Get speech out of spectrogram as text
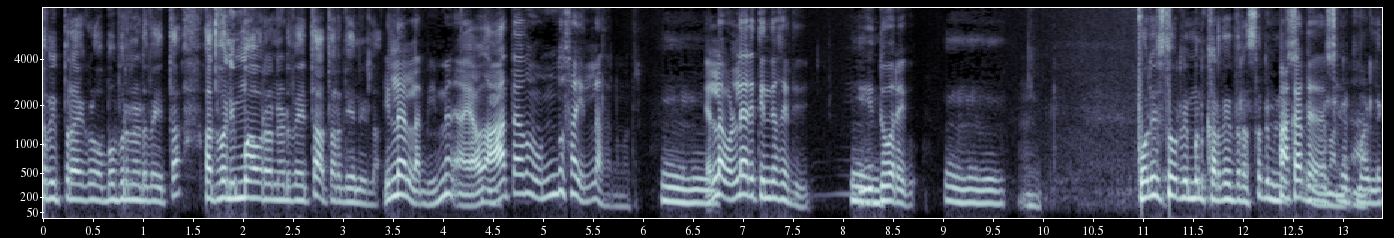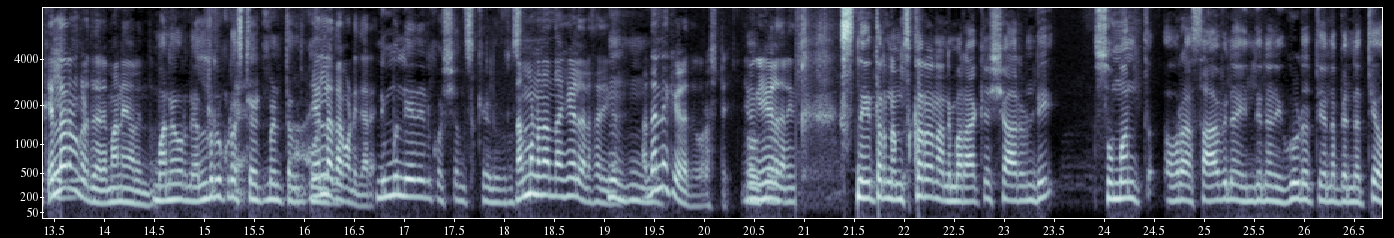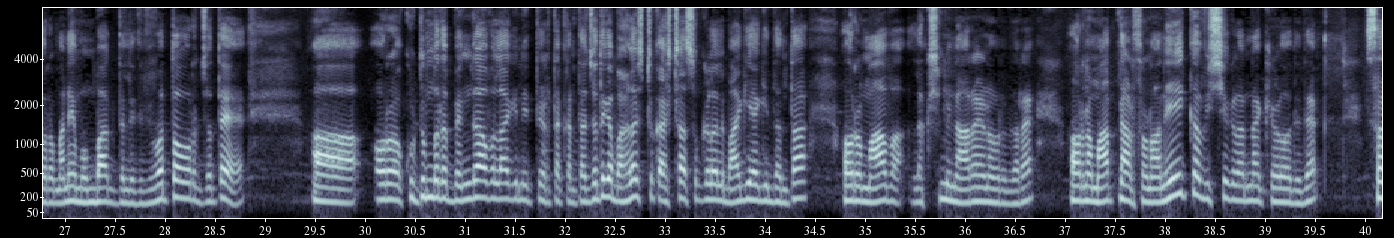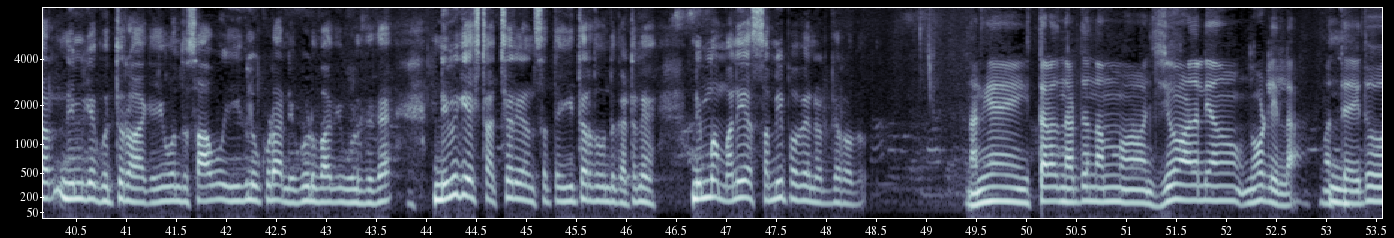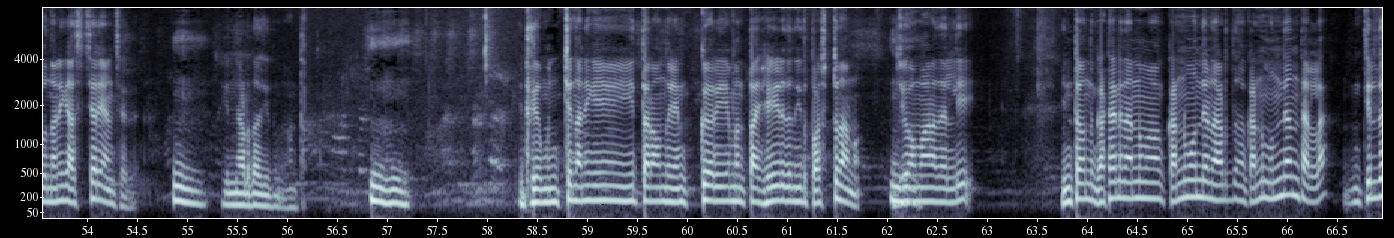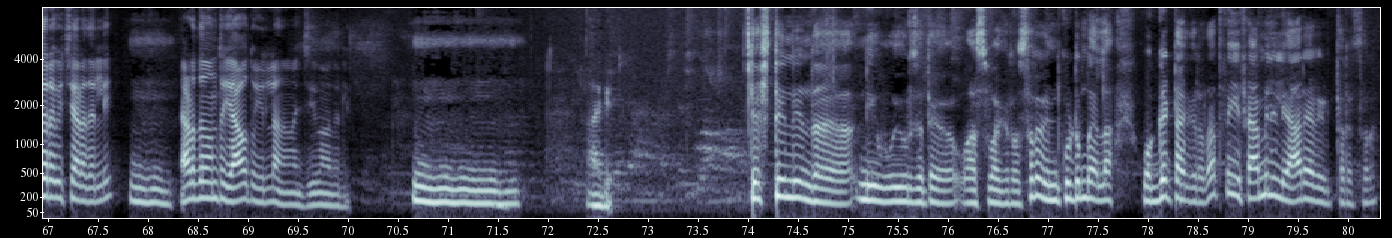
ಭಿನ್ನಾಭಿಪ್ರಾಯಗಳು ಒಬ್ಬೊಬ್ಬರ ನಡುವೆ ಇತ್ತಾ? ಅಥವಾ ನಿಮ್ಮ ಅವರ ನಡುವೆ ಇತ್ತಾ? ಆ ಏನಿಲ್ಲ? ಇಲ್ಲ ಇಲ್ಲ. ಭಿನ್ನ ಯಾವ ಆ ಒಂದು ಸಹ ಇಲ್ಲ ಸರ್ ನಮ್ಮ ಹತ್ರ. ಹ್ಮ್ ಎಲ್ಲ ಒಳ್ಳೆ ರೀತಿಯಿಂದ ಸಹ ಇದ್ದೀವಿ. ಇದುವರೆಗೂ. ಹ್ಮ್ ಹ್ಮ್ ಪೊಲೀಸ್ನವ್ರು ನಿಮ್ಮನ್ನ ಕರೆದಿದ್ರ ಸರ್? ನಿಮ್ಮ ಸ್ಟೇಟ್ ಮಾಡ್ಲಿಕ್ಕೆ? ಎಲ್ಲರೂ ಕರೆದಿದ್ದಾರೆ ಮನೆಯವರಿಂದ. ಮನೆಯವ್ರನ್ನ ಎಲ್ಲರೂ ಕೂಡ ಸ್ಟೇಟ್ಮೆಂಟ್ ತೆಗೆದು ಎಲ್ಲ ತಗೊಂಡಿದ್ದಾರೆ. ನಿಮ್ಮನ್ನ ಏನೇನು ಕ್ವಶನ್ಸ್ ಕೇಳಿದ್ರು? ನಮ್ಮನ್ನ ನಾನು ಹೇಳಿದಲ್ಲ ಸರ್ ಈಗ. ಅದನ್ನೇ ಕೇಳಿದವರು ಅಷ್ಟೇ. ಇವಾಗ ಹೇಳಿದಲ್ಲ ಸ್ನೇಹಿತರೆ ನಮಸ್ಕಾರ. ನಾನು ನಿಮ್ಮ ರಾಕೇಶ್ ಆರುಂಡಿ. ಸುಮಂತ್ ಅವರ ಸಾವಿನ ಹಿಂದಿನ ನಿಗೂಢತೆಯನ್ನು ಬೆನ್ನತ್ತಿ ಅವರ ಮನೆ ಮುಂಭಾಗದಲ್ಲಿದ್ದೀವಿ. ಇವತ್ತು ಅವ್ರ ಜೊತೆ ಅವರ ಕುಟುಂಬದ ಬೆಂಗಾವಲಾಗಿ ನಿಂತಿರ್ತಕ್ಕಂಥ ಜೊತೆಗೆ ಬಹಳಷ್ಟು ಕಷ್ಟ ಸುಖಗಳಲ್ಲಿ ಭಾಗಿಯಾಗಿದ್ದಂಥ ಅವರ ಮಾವ ಲಕ್ಷ್ಮೀ ನಾರಾಯಣ ಅವರಿದ್ದಾರೆ ಅವ್ರನ್ನ ಮಾತನಾಡಿಸೋಣ. ಅನೇಕ ವಿಷಯಗಳನ್ನು ಕೇಳೋದಿದೆ. ಸರ್ ನಿಮಗೆ ಗೊತ್ತಿರೋ ಹಾಗೆ ಈ ಒಂದು ಸಾವು ಈಗಲೂ ಕೂಡ ನಿಗೂಢವಾಗಿ ಉಳಿದಿದೆ. ನಿಮಗೆ ಎಷ್ಟು ಅಚ್ಚರಿ ಅನಿಸುತ್ತೆ ಈ ಥರದ ಒಂದು ಘಟನೆ? ನಿಮ್ಮ ಮನೆಯ ಸಮೀಪವೇ ನಡೆದಿರೋದು? ನನಗೆ ಈ ಥರದ್ದು ನಡೆದು ನಮ್ಮ ಜೀವನದಲ್ಲಿ ನಾನು ನೋಡಲಿಲ್ಲ. ಮತ್ತು ಇದು ನನಗೆ ಆಶ್ಚರ್ಯ ಅನಿಸಿದೆ ಹ್ಞೂ ಇದು ನಡೆದಿದು ಅಂತ ಹ್ಞೂ ಹ್ಞೂ ಇದಕ್ಕೆ ಮುಂಚೆ ನನಗೆ ಈ ಥರ ಒಂದು ಎನ್ಕ್ವೈರಿ ಅಂತ ಹೇಳಿದ ಇದು ಫಸ್ಟ್ ನಾನು. ಜೀವಮಾನದಲ್ಲಿ ಇಂಥ ಒಂದು ಘಟನೆ ನನ್ನ ಕಣ್ಣು ಮುಂದೆ ನಡೆದು ಕಣ್ಣು ಮುಂದೆ ಅಂತಲ್ಲ ತಿಳಿದಿರೋ ವಿಚಾರದಲ್ಲಿ ನಡೆದು ಅಂತ ನಡೆದಂತ ಯಾವುದು ಇಲ್ಲ ನನ್ನ ಜೀವನದಲ್ಲಿ. ಹಾಗೆ. ಎಷ್ಟು ದಿನದಿಂದ ನೀವು ಇವ್ರ ಜೊತೆ ವಾಸವಾಗಿರೋ ಸರ್? ನಿಮ್ಮ ಕುಟುಂಬ ಎಲ್ಲ ಒಗ್ಗಟ್ಟಾಗಿರೋದು? ಅಥವಾ ಈ ಫ್ಯಾಮಿಲಿಲಿ ಯಾರ್ಯಾರು ಇರ್ತಾರೆ ಸರ್?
